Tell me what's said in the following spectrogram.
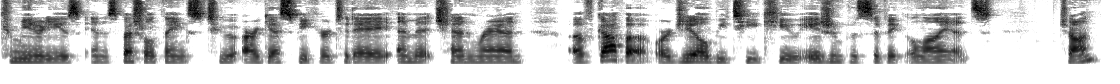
communities. And a special thanks to our guest speaker today, Emmett Chen Ran of GAPA or GLBTQ Asian Pacific Alliance. John?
